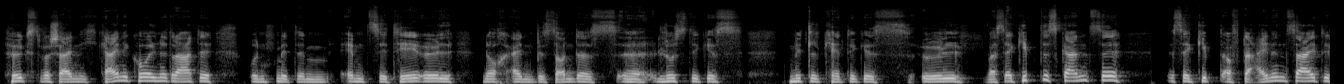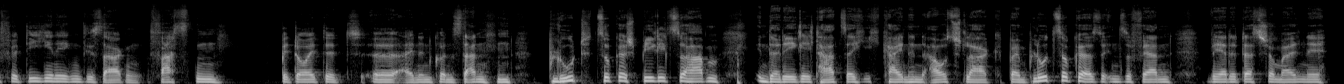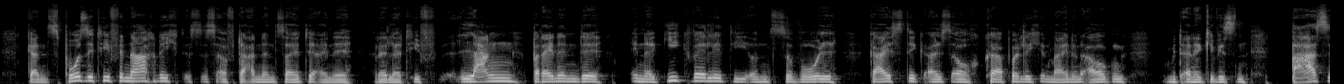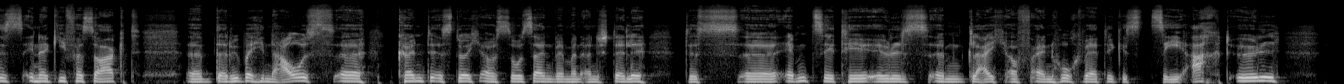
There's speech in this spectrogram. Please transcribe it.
Höchstwahrscheinlich keine Kohlenhydrate und mit dem MCT-Öl noch ein besonders äh, lustiges, mittelkettiges Öl. Was ergibt das Ganze? Es ergibt auf der einen Seite für diejenigen, die sagen, Fasten bedeutet äh, einen konstanten Blutzuckerspiegel zu haben. In der Regel tatsächlich keinen Ausschlag beim Blutzucker. Also insofern wäre das schon mal eine ganz positive Nachricht. Es ist auf der anderen Seite eine relativ lang brennende Energiequelle, die uns sowohl geistig als auch körperlich in meinen Augen mit einer gewissen Basisenergie versorgt. Äh, darüber hinaus äh, könnte es durchaus so sein, wenn man anstelle des äh, MCT-Öls ähm, gleich auf ein hochwertiges C8-Öl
